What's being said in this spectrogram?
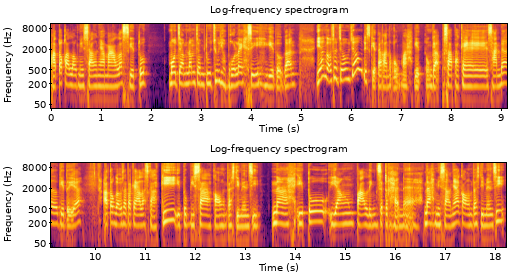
atau kalau misalnya males gitu mau jam 6 jam 7 ya boleh sih gitu kan. Ya nggak usah jauh-jauh di sekitaran rumah gitu. Nggak usah pakai sandal gitu ya. Atau nggak usah pakai alas kaki itu bisa kauntas dimensi Nah, itu yang paling sederhana. Nah, misalnya kauntas dimensi,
